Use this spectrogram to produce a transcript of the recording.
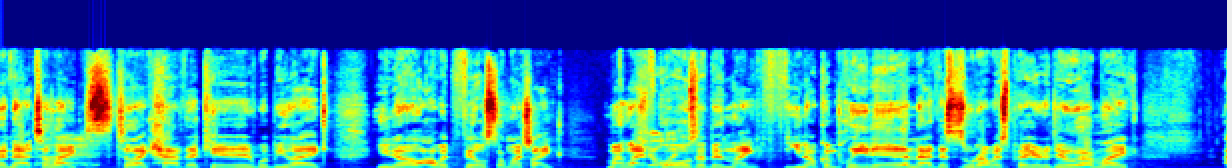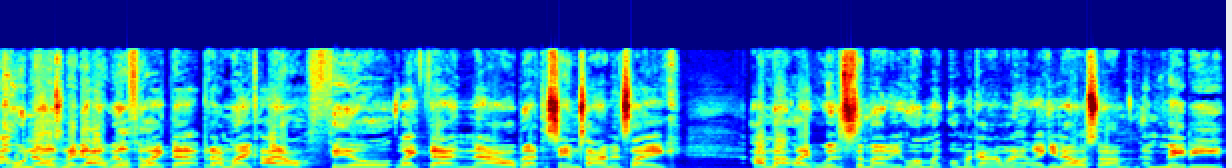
and that God. to like to like have that kid would be like you know i would feel so much like my life Joy. goals have been like you know completed and that this is what I was put here to do. I'm like, who knows? Maybe I will feel like that, but I'm like, I don't feel like that now. But at the same time, it's like I'm not like with somebody who I'm like, oh my god, I want to like you know. So I'm maybe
